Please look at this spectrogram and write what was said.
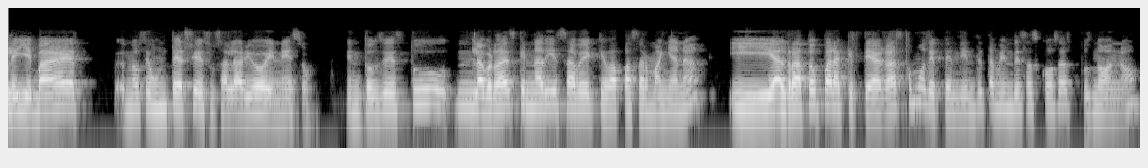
le lleva, no sé, un tercio de su salario en eso. Entonces, tú, la verdad es que nadie sabe qué va a pasar mañana y al rato para que te hagas como dependiente también de esas cosas, pues no, ¿no?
